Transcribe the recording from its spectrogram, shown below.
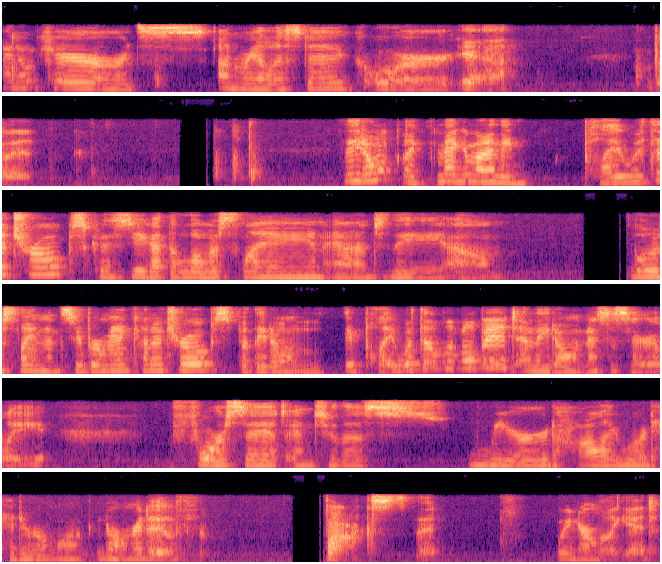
I don't care, or it's unrealistic, or yeah. But they don't like Megamind. They play with the tropes because you got the Lois Lane and the um, Lois Lane and Superman kind of tropes, but they don't. Mhm. They play with it a little bit, and they don't necessarily force it into this weird Hollywood heteronormative box that we normally get.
